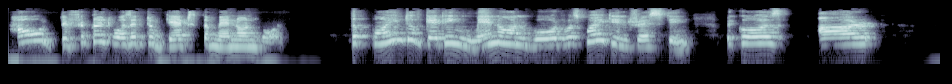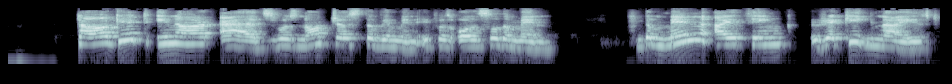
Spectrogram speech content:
how difficult was it to get the men on board? The point of getting men on board was quite interesting because our target in our ads was not just the women, it was also the men. the men, I think, recognized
